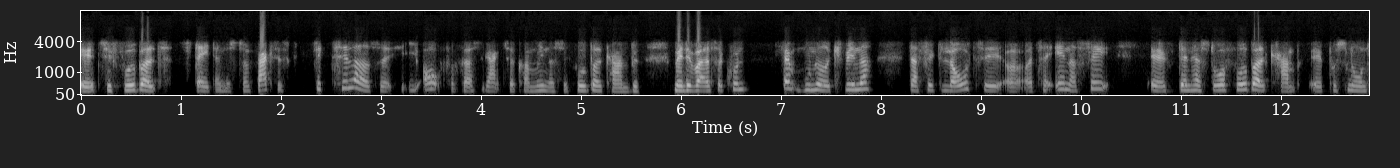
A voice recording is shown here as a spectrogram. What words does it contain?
øh, til fodboldstadierne, som faktisk fik tilladelse i år for første gang til at komme ind og se fodboldkampe. Men det var altså kun 500 kvinder, der fik lov til at, at tage ind og se øh, den her store fodboldkamp øh, på sådan nogle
